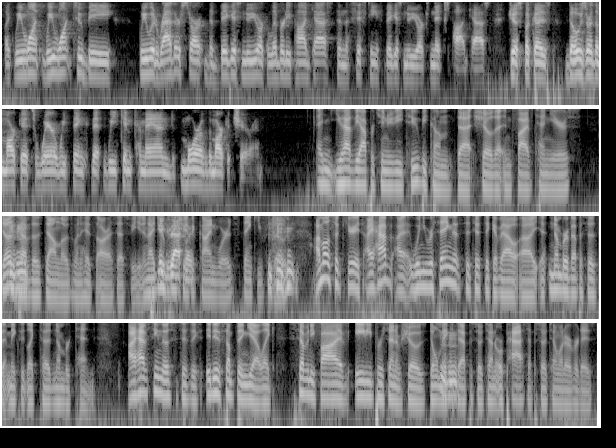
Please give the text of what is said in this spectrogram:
Like we want we want to be we would rather start the biggest New York Liberty podcast than the 15th biggest New York Knicks podcast, just because those are the markets where we think that we can command more of the market share in. And you have the opportunity to become that show that in five, ten years does mm-hmm. have those downloads when it hits the RSS feed. And I do exactly. appreciate the kind words. Thank you for those. I'm also curious. I have I, when you were saying that statistic about uh, number of episodes that makes it like to number ten. I have seen those statistics. It is something, yeah, like 75, 80% of shows don't make mm-hmm. it to episode 10 or past episode 10, whatever it is.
